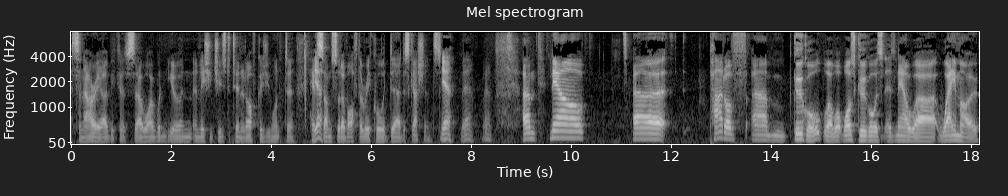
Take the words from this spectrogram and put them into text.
scenario because uh, why wouldn't you un- unless you choose to turn it off because you want to have yeah. some sort of off the record uh, discussions so, yeah yeah yeah um, now uh, part of um, Google, well, what was Google is, is now uh, Waymo.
